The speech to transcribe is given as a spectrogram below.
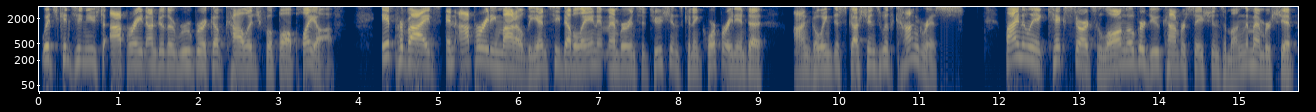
which continues to operate under the rubric of college football playoff. It provides an operating model the NCAA and its member institutions can incorporate into ongoing discussions with Congress. Finally, it kickstarts long overdue conversations among the membership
